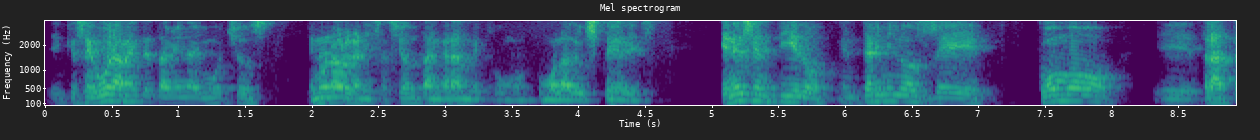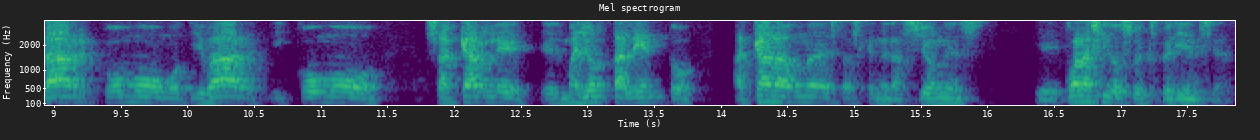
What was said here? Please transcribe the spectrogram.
que seguramente también hay muchos en una organización tan grande como, como la de ustedes. En ese sentido, en términos de cómo eh, tratar, cómo motivar y cómo sacarle el mayor talento a cada una de estas generaciones. Eh, ¿Cuál ha sido su experiencia?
